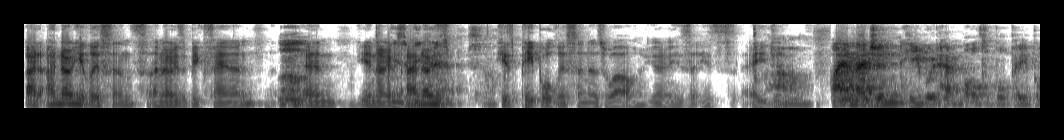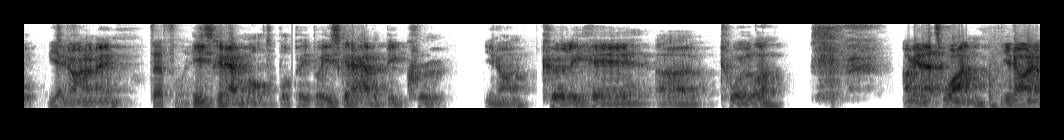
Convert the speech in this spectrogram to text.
I, I know he listens. I know he's a big fan, Mm. and you know I I know his so. his people listen as well. You know, his his agent Um, I imagine he would have multiple people. Yeah. Do you know what I mean? Definitely. He's going to have multiple people. He's going to have a big crew, you know, curly hair, uh, twirler. I mean, that's one, you know what I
